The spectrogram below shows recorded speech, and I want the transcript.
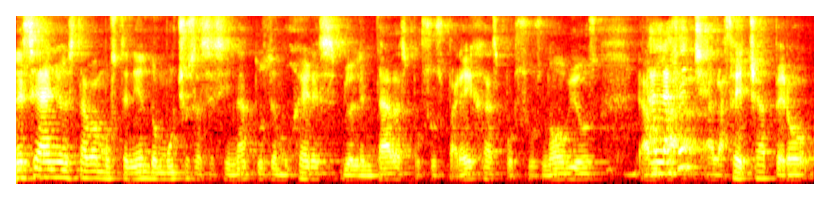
ese año estábamos teniendo muchos asesinatos de mujeres violentadas por sus parejas, por sus novios. A, la fecha. A, la fecha, pero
